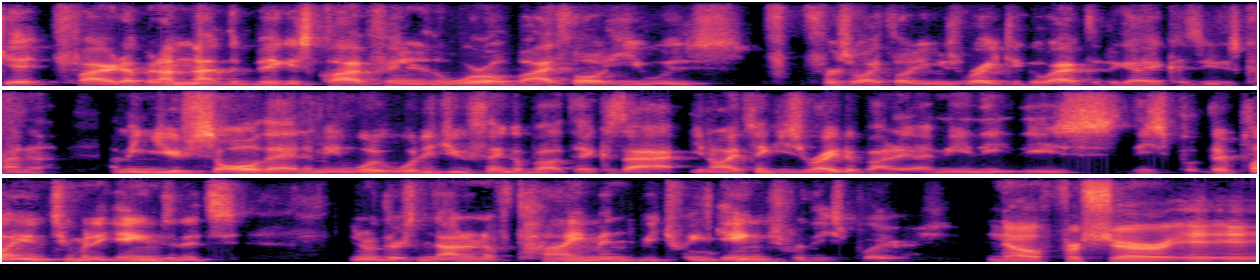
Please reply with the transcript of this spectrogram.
get fired up. And I'm not the biggest Klopp fan in the world, but I thought he was, first of all, I thought he was right to go after the guy because he was kind of, I mean, you saw that. I mean, what, what did you think about that? Because I, you know, I think he's right about it. I mean, these, these, they're playing too many games and it's, you know, there's not enough time in between games for these players. No, for sure. It, it,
